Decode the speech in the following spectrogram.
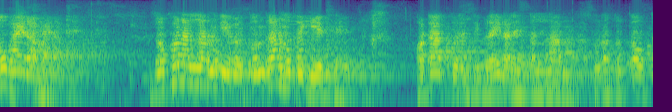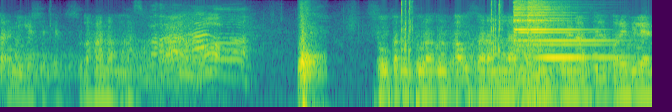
ও ভাইরা আমার, যখন আল্লাহর নবী তন্দ্রার মধ্যে গিয়েছে, হঠাৎ করে জিব্রাইল আলাইহিস সালাম সূরাতুল কাউসার নিয়ে এসেছেন সুবহানাল্লাহ। সৌকাতুল সূরাতুল কাউসার আল্লাহ করে নাযিল করে দিলেন।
